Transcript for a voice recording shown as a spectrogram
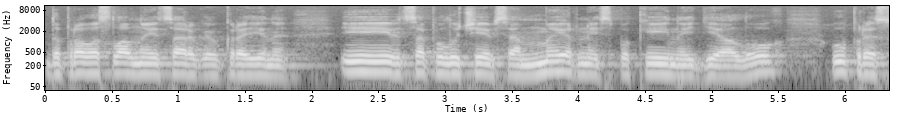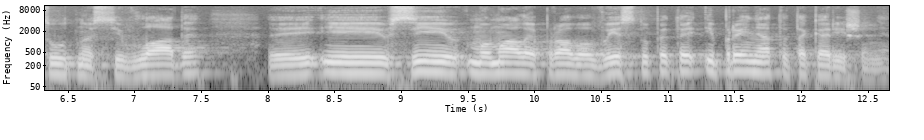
до Православної церкви України. І це получився мирний, спокійний діалог у присутності влади. І всі мали право виступити і прийняти таке рішення.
